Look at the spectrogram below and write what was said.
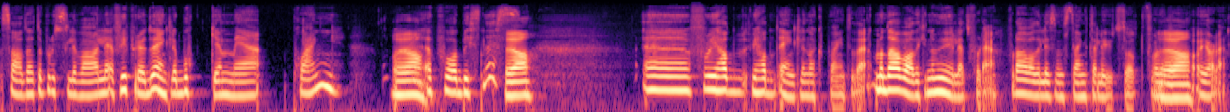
sa de at det plutselig var For vi prøvde jo egentlig å booke med poeng oh, ja. på business. Ja. Eh, for vi hadde, vi hadde egentlig nok poeng til det. Men da var det ikke noe mulighet for det. For da var det liksom stengt eller utstått for Ja. å gjøre det.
